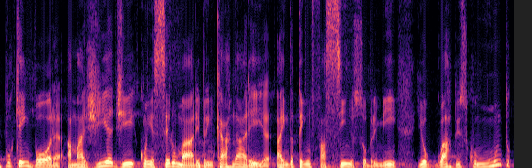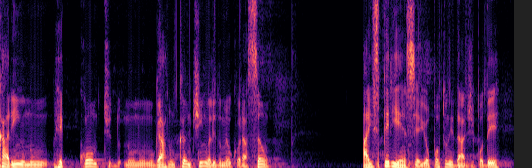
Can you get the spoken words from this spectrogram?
porque, embora a magia de conhecer o mar e brincar na areia ainda tenha um fascínio sobre mim, e eu guardo isso com muito carinho num reconte, num lugar, num cantinho ali do meu coração, a experiência e a oportunidade de poder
